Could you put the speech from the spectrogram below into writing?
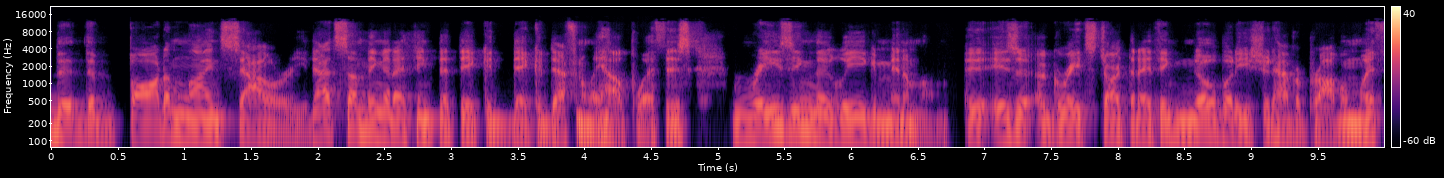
the the bottom line salary that's something that i think that they could they could definitely help with is raising the league minimum is a, great start that i think nobody should have a problem with.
